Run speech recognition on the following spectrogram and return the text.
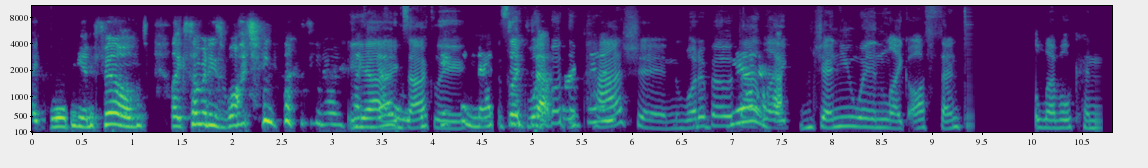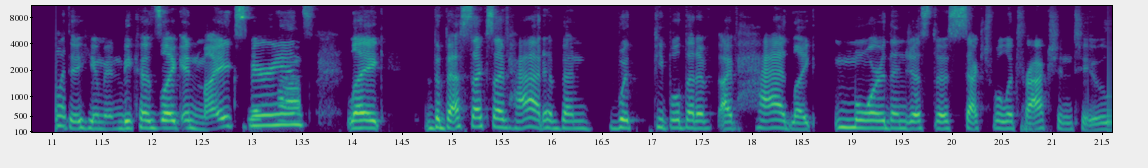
like we're being filmed like somebody's watching us you know like, yeah no, exactly it's like what about person? the passion what about yeah. that like genuine like authentic level connection with a human because like in my experience yeah. like the best sex I've had have been with people that have I've had like more than just a sexual attraction to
